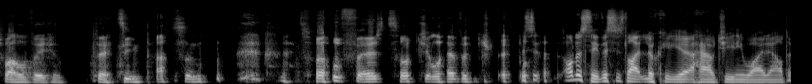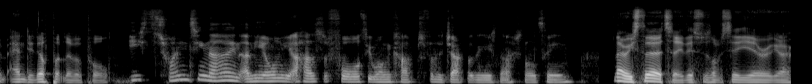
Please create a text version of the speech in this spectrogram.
12 vision, 13 passing, 12 first touch, 11 dribble. This is, honestly, this is like looking at how Gini Wijnaldum ended up at Liverpool. He's 29 and he only has 41 caps for the Japanese national team. No, he's 30. This was obviously a year ago.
